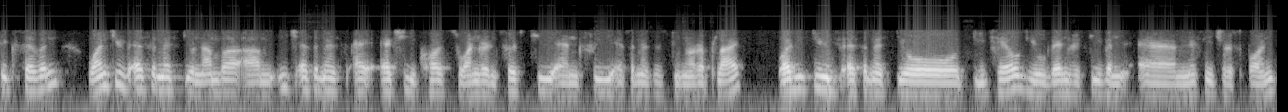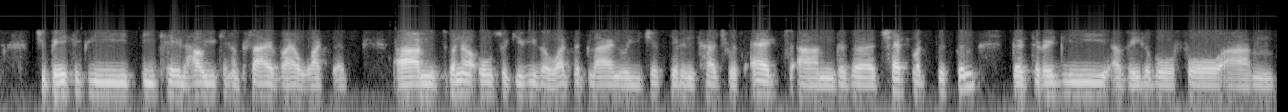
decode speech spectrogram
six seven. Once you've SMSed your number, um, each SMS actually costs 150 and free SMSs do not apply. Once you've SMSed your details, you'll then receive a uh, message response to basically detail how you can apply via WhatsApp. Um, it's going to also give you the WhatsApp line where you just get in touch with ACT. Um, there's a chatbot system that's readily available for um,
